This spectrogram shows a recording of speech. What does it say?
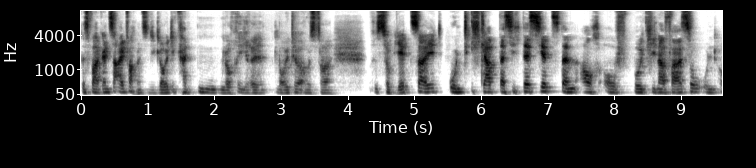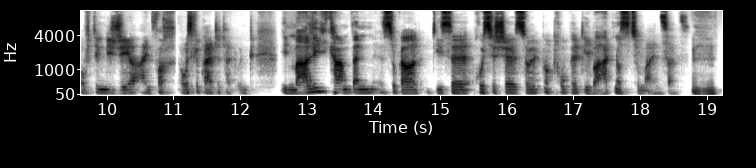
Das war ganz einfach. Also die Leute kannten noch ihre Leute aus der Sowjetzeit. Und ich glaube, dass sich das jetzt dann auch auf Burkina Faso und auf den Niger einfach ausgebreitet hat. Und in Mali kam dann sogar diese russische Söldnertruppe, die Wagners, zum Einsatz. Mhm.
